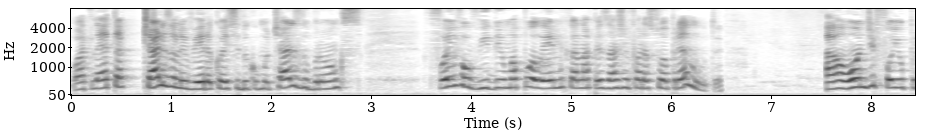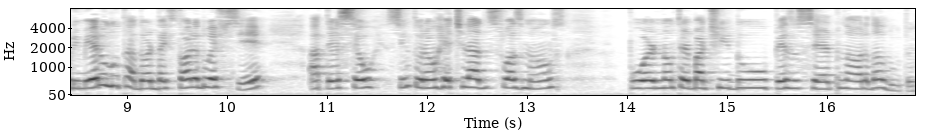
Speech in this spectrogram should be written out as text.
O atleta Charles Oliveira, conhecido como Charles do Bronx, foi envolvido em uma polêmica na pesagem para sua pré-luta, aonde foi o primeiro lutador da história do UFC a ter seu cinturão retirado de suas mãos por não ter batido o peso certo na hora da luta.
